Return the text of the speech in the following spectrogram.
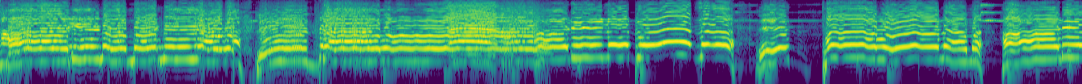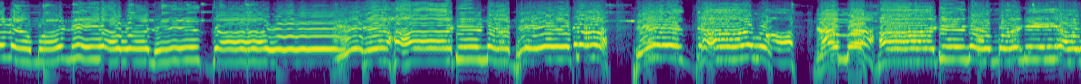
ಹಾಡಿನ ಮನೆಯವ ಲೇದಾವ ಹಾಡಿನ ಬೇದ ಲೇದಾವೋ ನಮ ಹಾಡಿನ ಮನೆಯವಲಿದ್ದಾವೋ ಏ ಹಾಡಿನ ಭೇದ ಭೇದಾವ ನಮ್ಮ ಹಾಡಿನ ಮನೆಯವ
